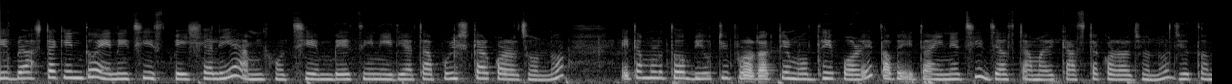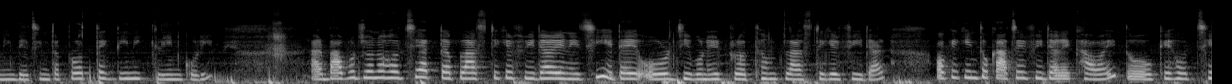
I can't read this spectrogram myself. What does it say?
এই ব্রাশটা কিন্তু এনেছি স্পেশালি আমি হচ্ছে বেসিন এরিয়াটা পরিষ্কার করার জন্য। এটা মূলত বিউটি প্রোডাক্টের মধ্যেই পড়ে, তবে এটা এনেছি জাস্ট আমার কাজটা করার জন্য। যেহেতু আমি বেসিনটা প্রত্যেক দিনই ক্লিন করি। আর বাবুর জন্য হচ্ছে একটা প্লাস্টিকের ফিডার এনেছি। এটাই ওর জীবনের প্রথম প্লাস্টিকের ফিডার ওকে কিন্তু কাচের ফিডারে খাওয়াই, তো ওকে হচ্ছে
